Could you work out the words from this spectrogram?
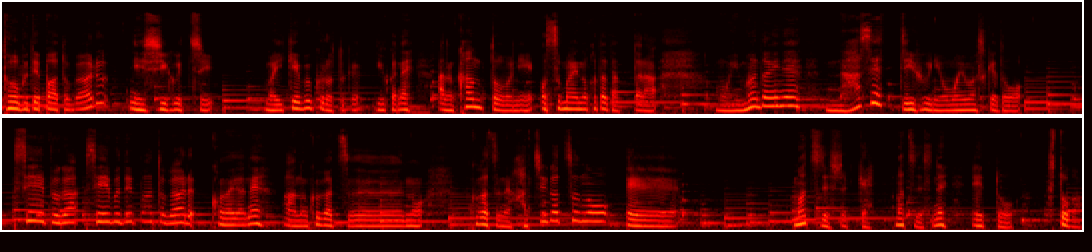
東武デパートがある西口。まあ、池袋というかねあの関東にお住まいの方だったらもういまだにねなぜっていうふうに思いますけど西武が西武デパートがある。この間ねあの9月の9月ね8月の、えー、末でしたっけ？末ですね。えっ、ー、とストが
